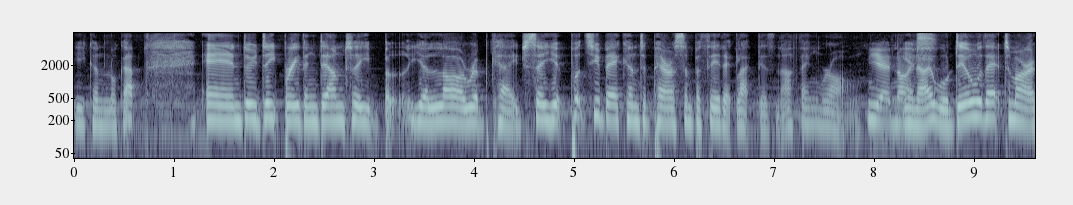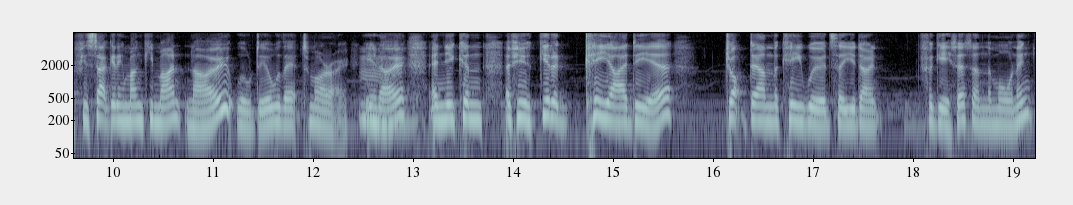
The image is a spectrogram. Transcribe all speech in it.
you can look up, and do deep breathing down to your lower rib cage. So it puts you back into parasympathetic, like there's nothing wrong. Yeah, nice. You know, we'll deal with that tomorrow. If you start getting monkey mind, no, we'll deal with that tomorrow. You know, and you can, if you get a key idea, jot down the key word so you don't forget it in the morning.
